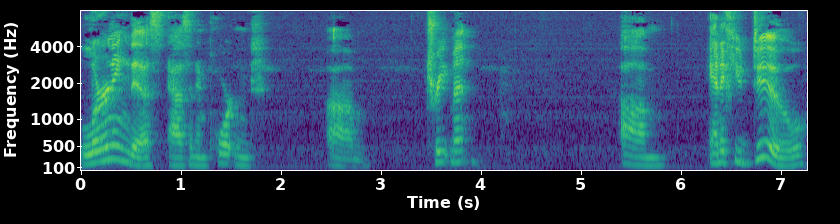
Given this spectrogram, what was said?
learning this as an important um, treatment. Um, and if you do,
